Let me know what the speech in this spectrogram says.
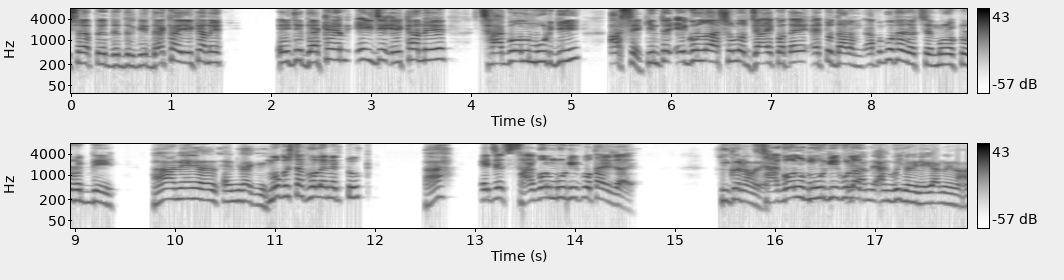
বিষয় আপনাদেরকে দেখাই এখানে। এই যে দেখেন এই যে এখানে ছাগল মুরগি আসে কিন্তু এগুলো আসলে যায় কোথায়? একটু দাঁড়ান আপনি কোথায় যাচ্ছেন মোরগ টোরক দিয়ে? হ্যাঁ আমি এমনি থাকি। মুখোশটা খোলেন একটু। হ্যাঁ? এই যে ছাগল মুরগি কোথায় যায়? কি করে হবে ছাগল মুরগি গুলা আমি বুঝি না আমি না।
